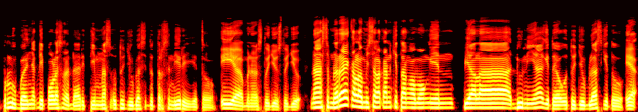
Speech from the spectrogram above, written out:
perlu banyak dipoles lah dari timnas U17 itu tersendiri gitu. Iya, benar setuju, setuju. Nah, sebenarnya kalau misalkan kita ngomongin Piala Dunia gitu ya U17 gitu. Iya.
